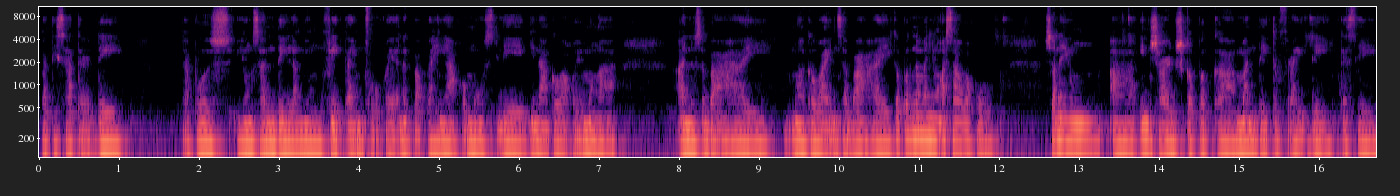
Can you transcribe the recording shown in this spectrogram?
pati Saturday. Tapos yung Sunday lang yung free time ko, kaya nagpapahinga ako mostly, ginagawa ko yung mga ano sa bahay, mga gawain sa bahay. Kapag naman yung asawa ko, siya na yung uh, in charge kapag uh, Monday to Friday kasi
